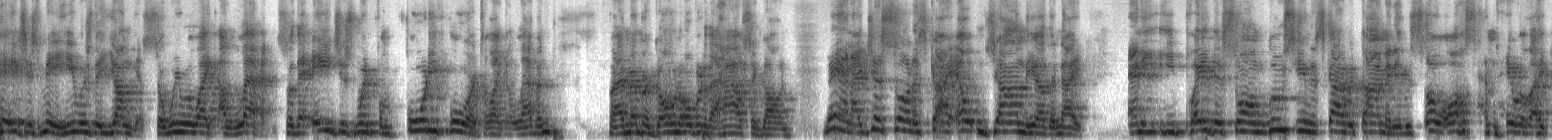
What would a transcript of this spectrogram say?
age as me. He was the youngest. So we were like 11. So the ages went from 44 to like 11. But I remember going over to the house and going, man, I just saw this guy, Elton John, the other night. And he, he played this song, Lucy in the Sky with Diamond. It was so awesome. They were like,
